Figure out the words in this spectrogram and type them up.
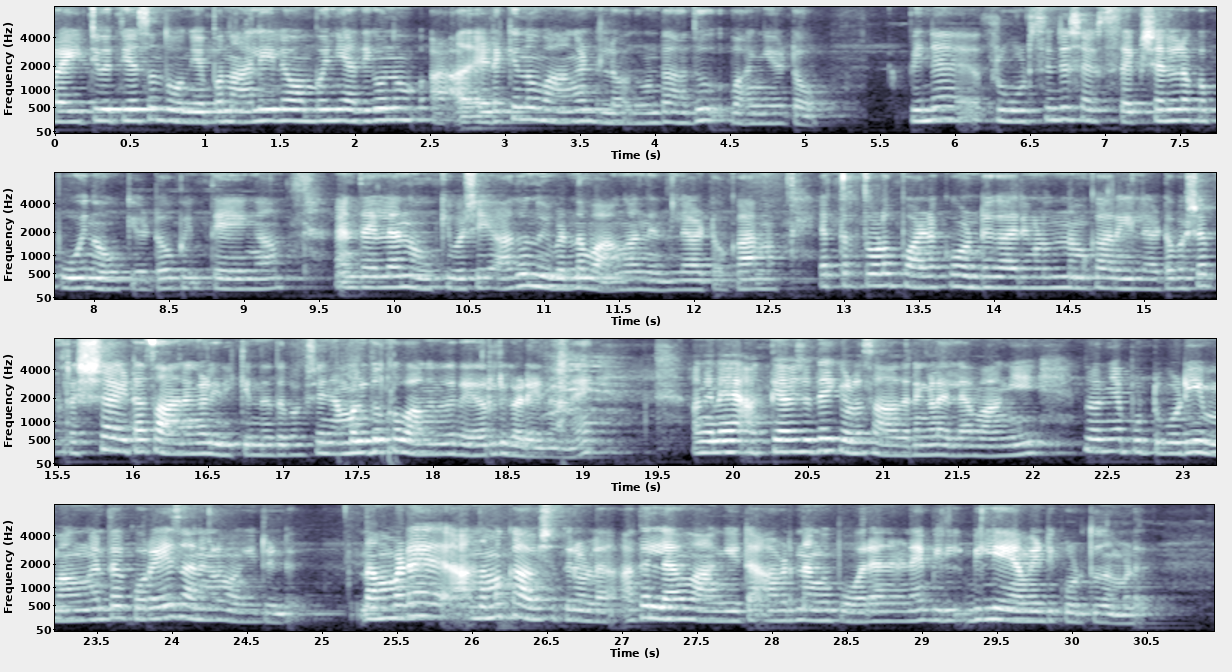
റേറ്റ് വ്യത്യാസം തോന്നി. അപ്പോൾ നാല് കിലോ ആകുമ്പോൾ ഇനി അധികമൊന്നും ഇടയ്ക്കൊന്നും വാങ്ങണ്ടല്ലോ. അതുകൊണ്ട് അത് വാങ്ങി കേട്ടോ. പിന്നെ ഫ്രൂട്ട്സിന്റെ സെക്ഷനിലൊക്കെ പോയി നോക്കി കേട്ടോ. പിന്നെ തേങ്ങ എന്തെല്ലാം നോക്കി. പക്ഷേ അതൊന്നും ഇവിടുന്ന് വാങ്ങാൻ നിന്നില്ല കേട്ടോ. കാരണം എത്രത്തോളം പഴക്കമുണ്ട് കാര്യങ്ങളൊന്നും നമുക്കറിയില്ല കേട്ടോ. പക്ഷേ ഫ്രഷ് ആയിട്ടാണ് സാധനങ്ങൾ ഇരിക്കുന്നത്. പക്ഷേ നമ്മളിതൊക്കെ വാങ്ങുന്നത് വേറൊരു കടയിൽ നിന്നാണേ അങ്ങനെ അത്യാവശ്യത്തേക്കുള്ള സാധനങ്ങളെല്ലാം വാങ്ങി എന്ന് പറഞ്ഞാൽ പുട്ടുപൊടിയും അങ്ങനത്തെ കുറേ സാധനങ്ങൾ വാങ്ങിയിട്ടുണ്ട്. നമ്മുടെ നമുക്ക് ആവശ്യത്തിനുള്ള അതെല്ലാം വാങ്ങിയിട്ട് അവിടെ നിന്ന് അങ്ങ് പോരാനാണ് ബിൽ ബില്ല് ചെയ്യാൻ വേണ്ടി കൊടുത്തു നമ്മൾ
